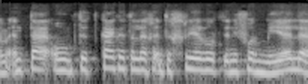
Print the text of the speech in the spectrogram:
um, in te, om te kyk dat hulle geïntegreer word in die formele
